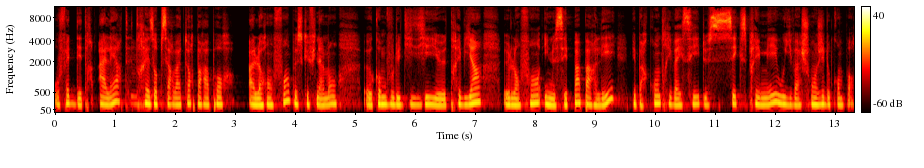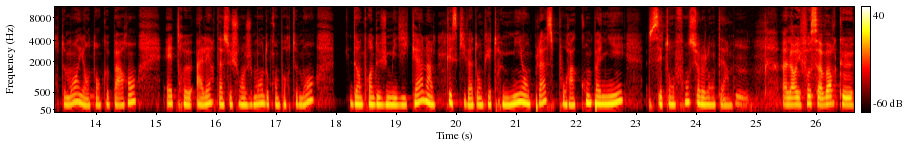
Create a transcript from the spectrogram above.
au fait d'être alerte, mm. très observateur par rapport à leur enfant parce que finalement, euh, comme vous le disiez euh, très bien, euh, l'enfant, il ne sait pas parler, mais par contre, il va essayer de s'exprimer ou il va changer de comportement et en tant que parent, être alerte à ce changement de comportement d'un point de vue médical, qu'est-ce qui va donc être mis en place pour accompagner cet enfant sur le long terme? Hmm. Alors il faut savoir que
